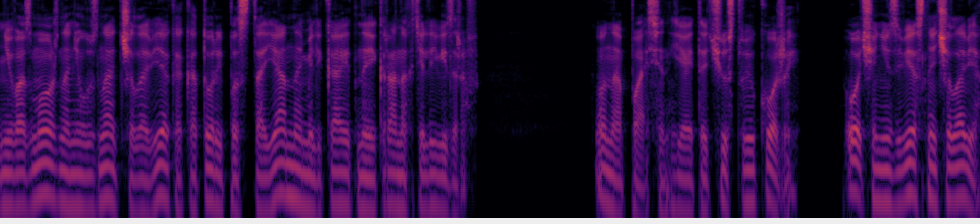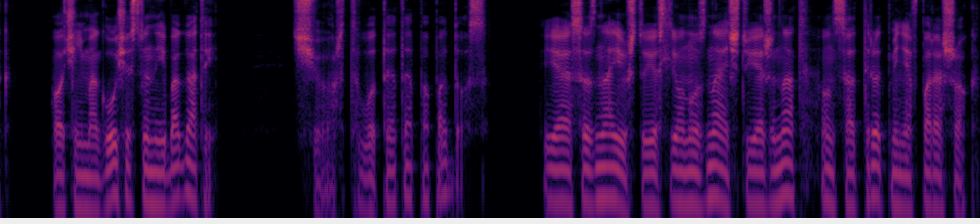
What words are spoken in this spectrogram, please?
Невозможно не узнать человека, который постоянно мелькает на экранах телевизоров. Он опасен, я это чувствую кожей. Очень известный человек, очень могущественный и богатый. Черт, вот это попадос. Я осознаю, что если он узнает, что я женат, он сотрет меня в порошок.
